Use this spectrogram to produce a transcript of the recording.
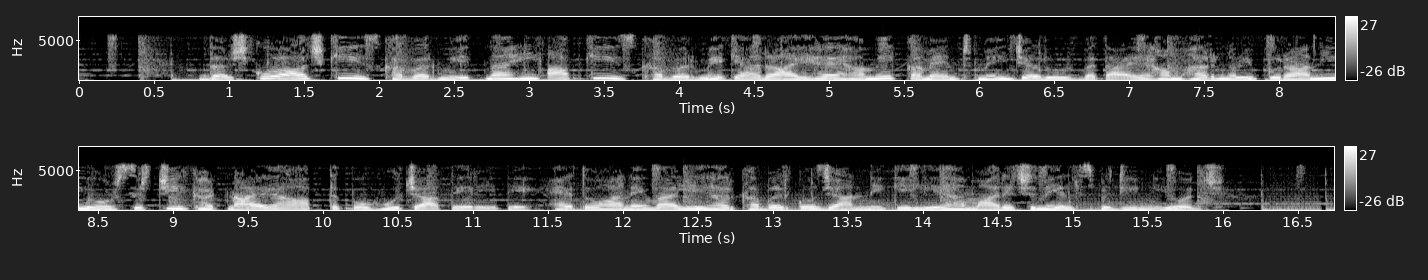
दर्शकों, आज की इस खबर में इतना ही। आपकी इस खबर में क्या राय है, हमें कमेंट में ज़रूर बताएँ। हम हर नई पुरानी और सच्ची घटनाएँ आप तक पहुंचाते रहते हैं। तो आने वाली हर खबर को जानने के लिए हमारे चैनल स्पीडी न्यूज़।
